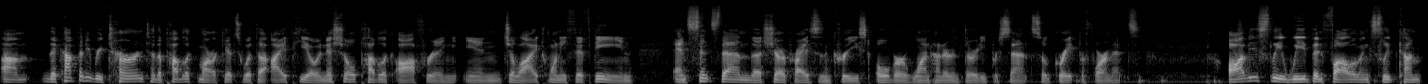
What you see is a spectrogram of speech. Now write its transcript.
Um, the company returned to the public markets with an IPO initial public offering in July 2015. And since then, the share price has increased over 130%. So great performance. Obviously, we've been following Sleep Com-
